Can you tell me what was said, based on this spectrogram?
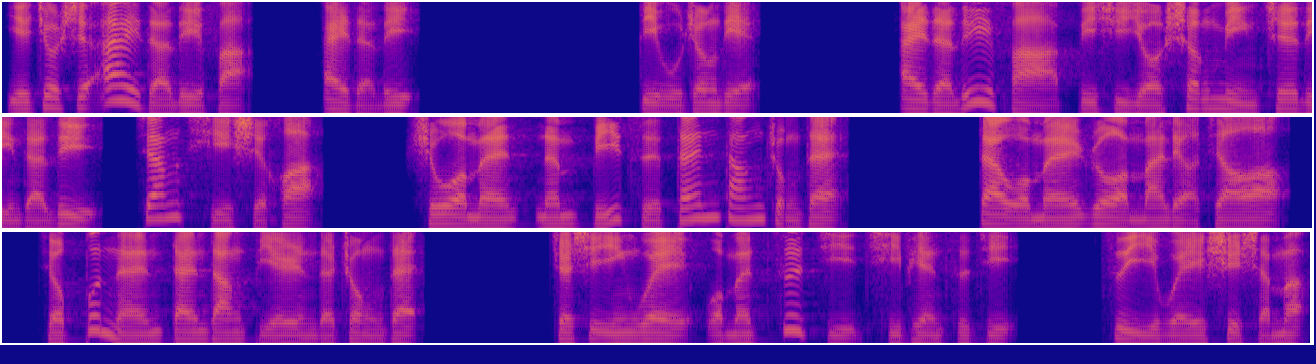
也就是爱的律法，爱的律。第五重点。爱的律法必须由生命之灵的律将其实化，使我们能彼此担当重担。但我们若满了骄傲，就不能担当别人的重担。这是因为我们自己欺骗自己，自以为是什么，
